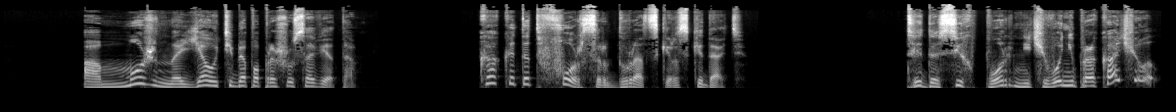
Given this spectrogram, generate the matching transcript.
— «а можно я у тебя попрошу совета? Как этот форсер дурацкий раскидать?» «Ты до сих пор ничего не прокачивал?»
